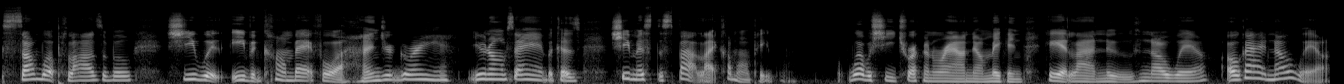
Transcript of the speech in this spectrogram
somewhat plausible she would even come back for a hundred grand? You know what I'm saying? Because she missed the spotlight. Come on, people where was she trucking around now making headline news? Nowhere. Okay, nowhere.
